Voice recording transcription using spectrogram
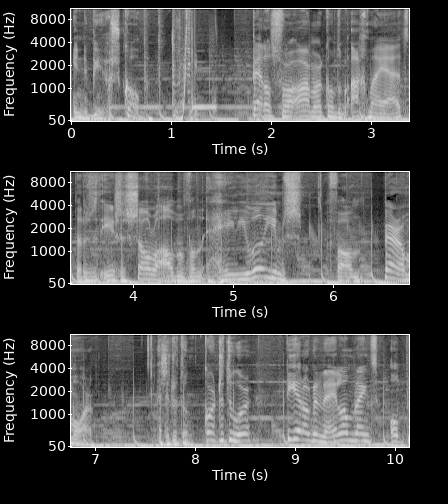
in de bioscoop. Pedals for Armor komt op 8 mei uit. Dat is het eerste soloalbum van Haley Williams van Paramore. En ze doet een korte tour die er ook naar Nederland brengt. Op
